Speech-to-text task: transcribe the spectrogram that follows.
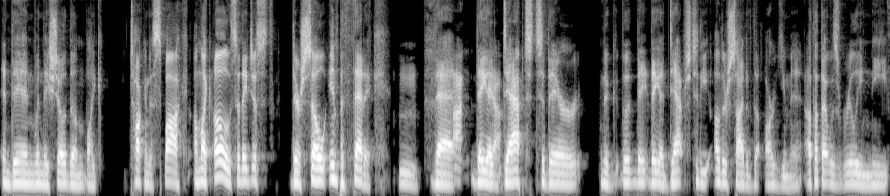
And then when they showed them like talking to Spock, I'm like, "Oh, so they just they're so empathetic Mm. that I- they yeah. adapt to their they they adapt to the other side of the argument. I thought that was really neat.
